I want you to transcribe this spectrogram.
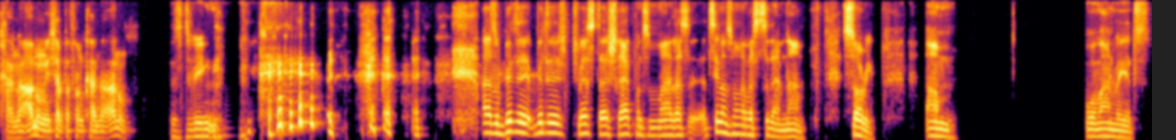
Keine Ahnung, ich habe davon keine Ahnung. Deswegen. also bitte, bitte, Schwester, schreib uns mal, lass, erzähl uns mal was zu deinem Namen. Sorry. Ähm, wo waren wir jetzt?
